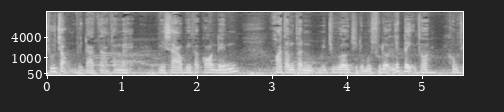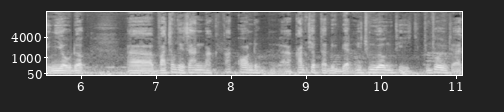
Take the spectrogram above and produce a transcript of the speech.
chú trọng việc đào tạo cha mẹ. Vì sao? Vì các con đến khoa tâm thần với Trung ương chỉ được một số lượng nhất định thôi, không thể nhiều được. À, và trong thời gian mà các con được à, can thiệp tại bệnh viện như trung ương thì chúng tôi đã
